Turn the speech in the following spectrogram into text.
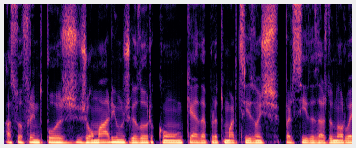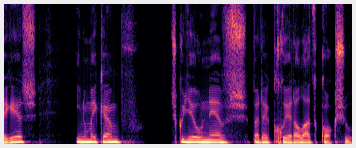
à sua frente pôs João Mário, um jogador com queda para tomar decisões parecidas às do norueguês, e no meio campo escolheu Neves para correr ao lado de Coxo.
